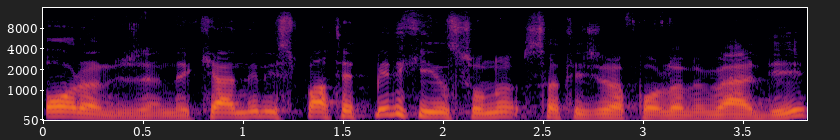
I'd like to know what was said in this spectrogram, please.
Oran üzerinde kendini ispat etmeli ki yıl sonu satıcı raporlarının verdiği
